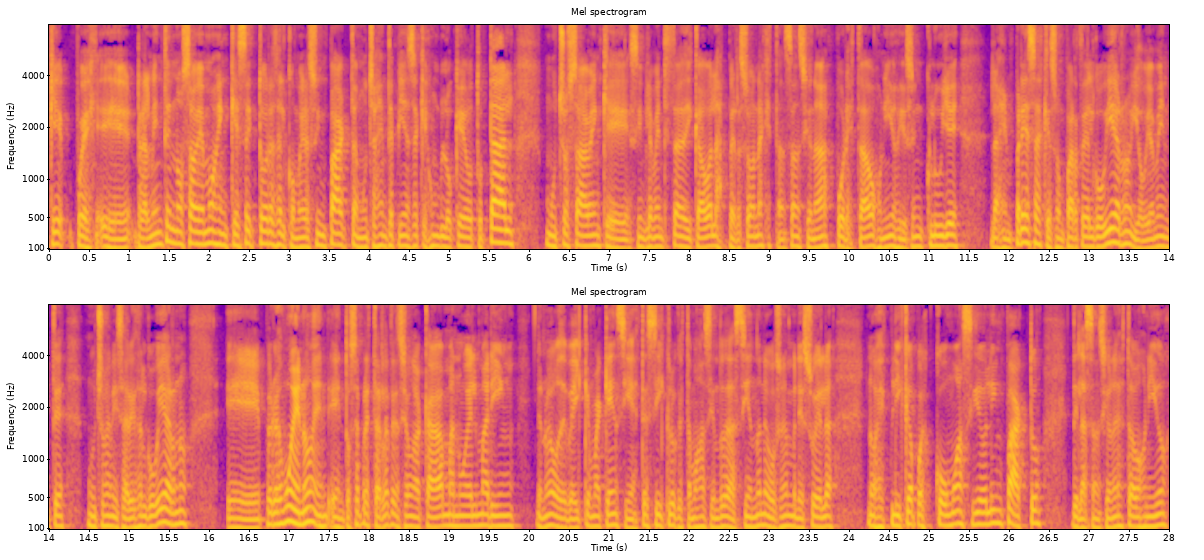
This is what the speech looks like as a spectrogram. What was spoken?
que pues eh, realmente no sabemos en qué sectores del comercio impacta. Mucha gente piensa que es un bloqueo total, muchos saben que simplemente está dedicado a las personas que están sancionadas por Estados Unidos y eso incluye las empresas que son parte del gobierno y obviamente muchos emisarios del gobierno. Eh, pero es bueno entonces prestarle atención acá a Manuel Marín, de nuevo de Baker McKenzie, en este ciclo que estamos haciendo de Haciendo Negocios en Venezuela, nos explica pues cómo ha sido el impacto de las sanciones de Estados Unidos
